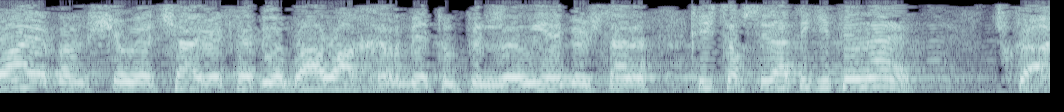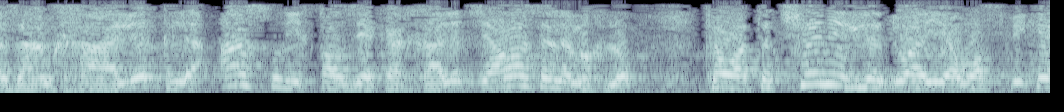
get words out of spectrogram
واي بمشوية شاوية كبير باوا خربيت وبرزوية بيشتانا هيش تفصيلاتي كيف چکە ئەزان خالق لە ئەسڵی قەزیەکە خالق جیاوازە لە مەخلوق کەواتە چێنێک لە دوایە وەصفیکە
